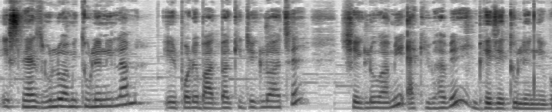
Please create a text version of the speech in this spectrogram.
এই স্ন্যাক্সগুলো আমি তুলে নিলাম, এরপরে বাদবাকি যেগুলো আছে, সেগুলো আমি একইভাবে ভেজে তুলে নেব।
